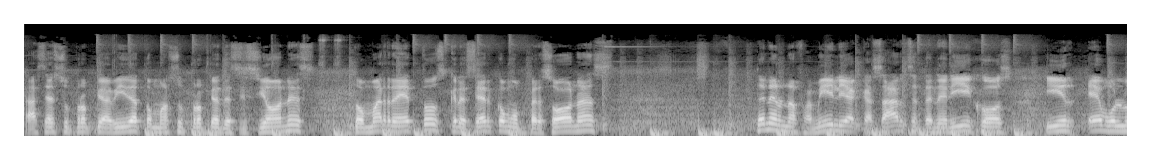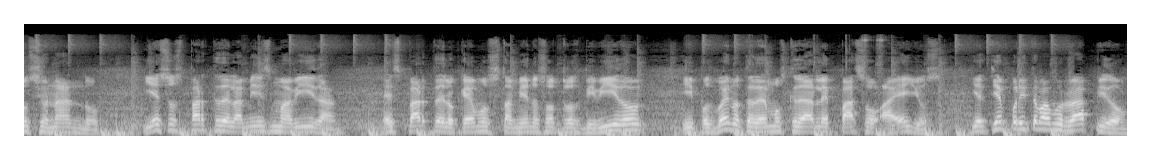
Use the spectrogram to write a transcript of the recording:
hacer su propia vida, tomar sus propias decisiones, tomar retos, crecer como personas. tener una familia, casarse, tener hijos, ir evolucionando. Y eso es parte de la misma vida, es parte de lo que hemos también nosotros vivido y pues bueno, tenemos que darle paso a ellos. Y el tiempo ahorita va muy rápido,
